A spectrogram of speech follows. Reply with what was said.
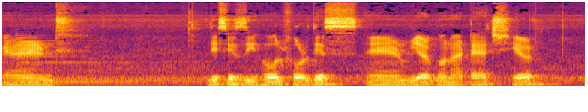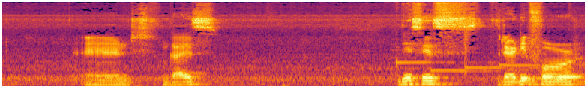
And this is the hole for this and we are gonna attach here. And guys this is ready for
